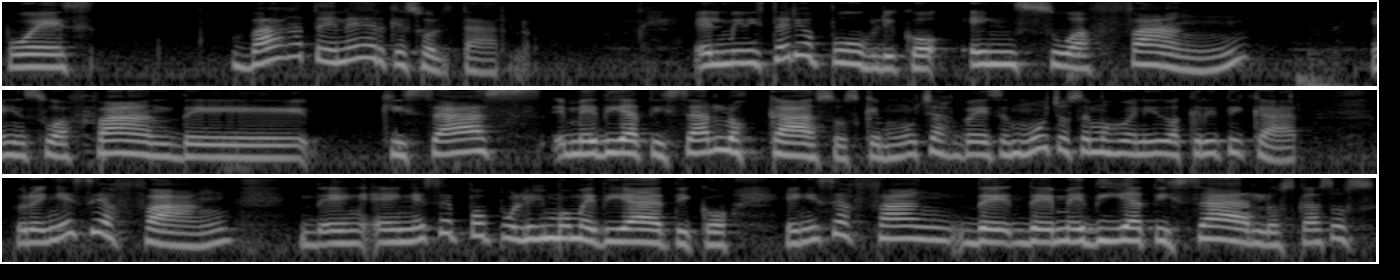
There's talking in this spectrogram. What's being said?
pues, van a tener que soltarlo. El Ministerio Público, en su afán, en su afán de quizás mediatizar los casos que muchas veces, muchos hemos venido a criticar, pero en ese afán, en, ese populismo mediático, en ese afán de, mediatizar los casos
